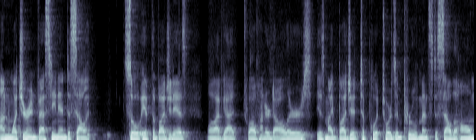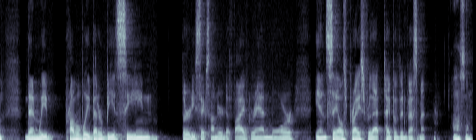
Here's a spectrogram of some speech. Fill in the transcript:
on what you're investing in to sell it. So if the budget is, well, I've got $1,200 is my budget to put towards improvements to sell the home, then we probably better be seeing 3600 to 5 grand more in sales price for that type of investment. Awesome.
